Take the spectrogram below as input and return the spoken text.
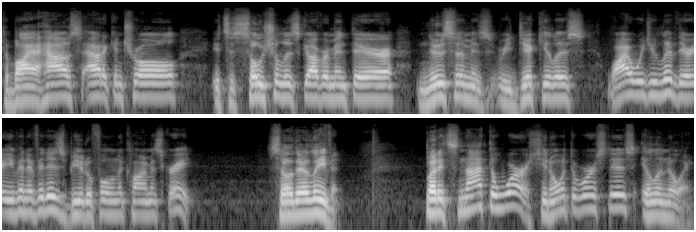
to buy a house out of control. It's a socialist government there. Newsom is ridiculous. Why would you live there even if it is beautiful and the climate's great? So they're leaving. But it's not the worst. You know what the worst is? Illinois.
